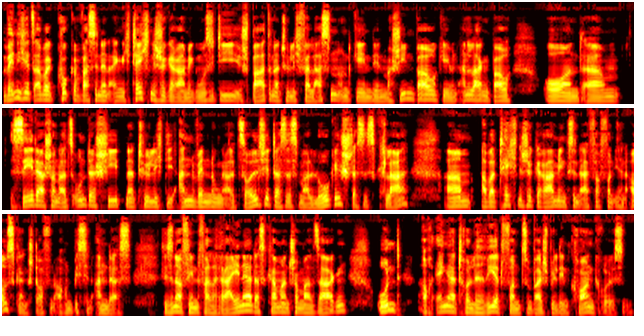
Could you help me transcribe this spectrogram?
Wenn ich jetzt aber gucke, was sind denn eigentlich technische Keramiken, muss ich die Sparte natürlich verlassen und gehe in den Maschinenbau, gehe in den Anlagenbau und ähm, sehe da schon als Unterschied natürlich die Anwendung als solche. Das ist mal logisch, das ist klar. Ähm, aber technische Keramiken sind einfach von ihren Ausgangsstoffen auch ein bisschen anders. Sie sind auf jeden Fall reiner, das kann man schon mal sagen, und auch enger toleriert von zum Beispiel den Korngrößen.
